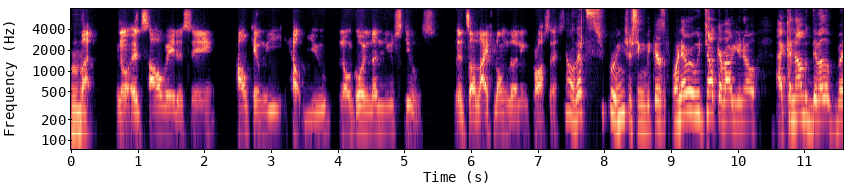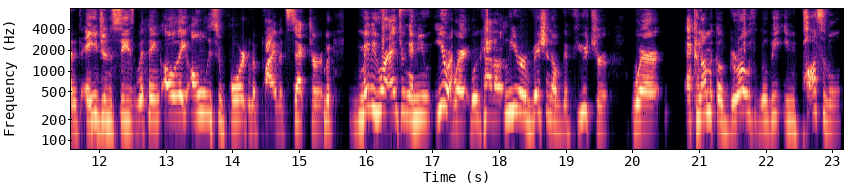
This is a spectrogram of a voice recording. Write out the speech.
Mm-hmm. But, you know, it's our way to say, how can we help you, you know, go and learn new skills? It's a lifelong learning process. No, that's super interesting because whenever we talk about, you know, economic development agencies, we think, oh, they only support the private sector. But maybe we're entering a new era where we have a clearer vision of the future where economical growth will be impossible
